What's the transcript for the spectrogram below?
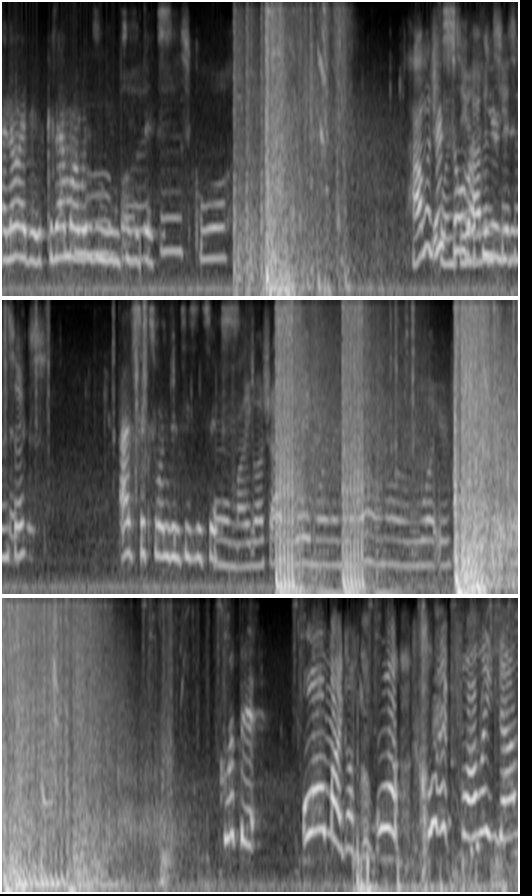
I know I do, because I have more wins than you in season six. it's cool. How much You're wins so do you have in you're good at season six? I have six wins in season six. Oh my gosh, I have way more than you. I don't know what you're talking about. Clip it. Oh my god! Oh, Clip falling down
